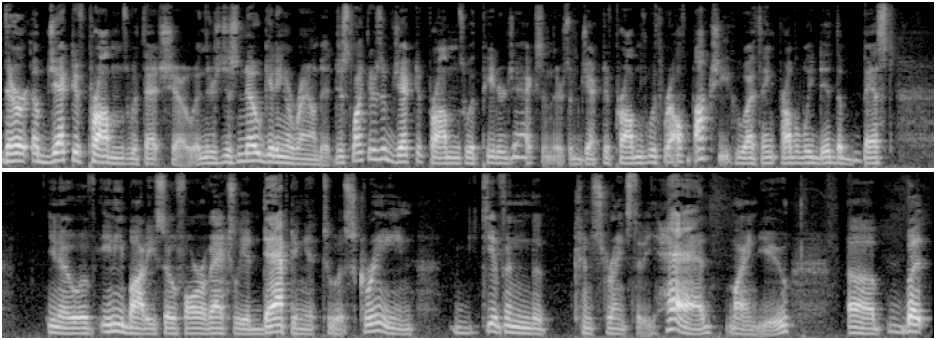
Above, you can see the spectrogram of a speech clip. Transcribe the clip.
There are objective problems with that show, and there's just no getting around it. Just like there's objective problems with Peter Jackson, there's objective problems with Ralph Bakshi, who I think probably did the best, you know, of anybody so far of actually adapting it to a screen, given the constraints that he had, mind you. Uh, but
